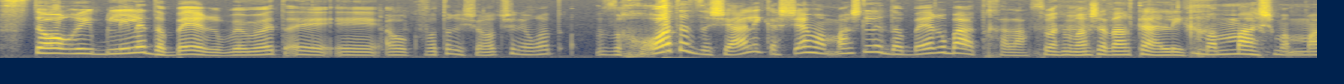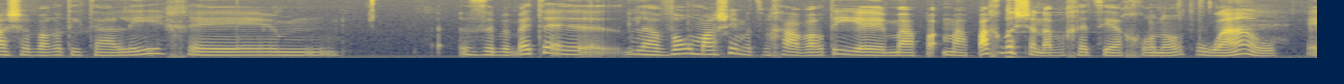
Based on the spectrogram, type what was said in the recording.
סטורי, בלי לדבר. ובאמת, אה, אה, העוקבות הראשונות שלי אומרות, זוכרות את זה, שהיה לי קשה ממש לדבר בהתחלה. זאת אומרת, ממש עבר תהליך. ממש ממש עברתי תהליך. אה, זה באמת אה, לעבור משהו עם עצמך. עברתי אה, מהפ- מהפך בשנה וחצי האחרונות. וואו. אה,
